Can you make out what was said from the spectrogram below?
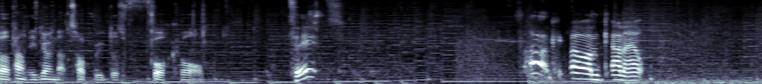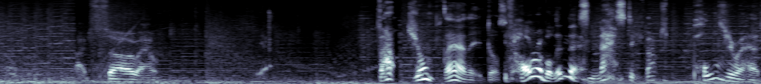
well apparently going that top route does fuck all. Tits. Fuck! Oh, I'm I'm out. I'm so out. Yeah. That jump there that it does. It's horrible, isn't it? It's nasty. That just pulls you ahead.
